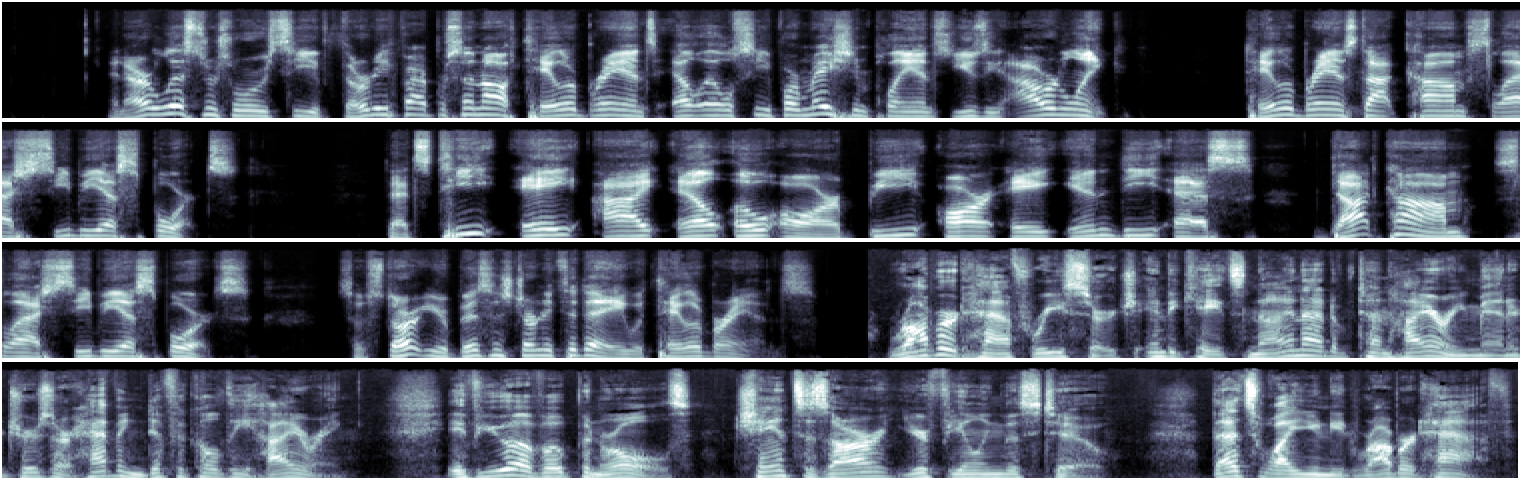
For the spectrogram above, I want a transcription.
And our listeners will receive 35% off Tailor Brands LLC formation plans using our link, tailorbrands.com slash CBS Sports. That's T A I L O R B R A N D S dot com slash CBS Sports. So start your business journey today with Tailor Brands. Robert Half research indicates nine out of 10 hiring managers are having difficulty hiring. If you have open roles, chances are you're feeling this too. That's why you need Robert Half.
